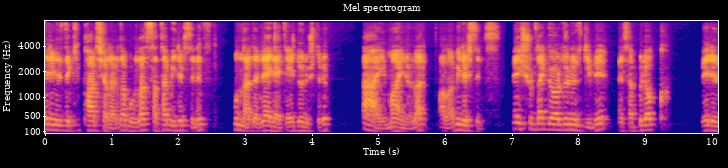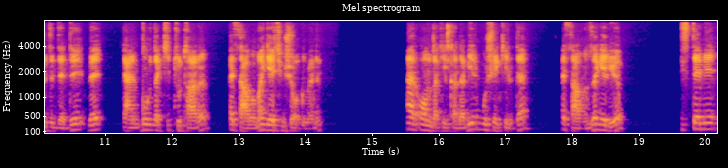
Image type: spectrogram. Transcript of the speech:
elinizdeki parçaları da burada satabilirsiniz. Bunları da RLT'ye dönüştürüp daha iyi minerlar alabilirsiniz. Ve şurada gördüğünüz gibi mesela blok verildi dedi ve yani buradaki tutarı hesabıma geçmiş oldu benim. Her 10 dakikada bir bu şekilde hesabınıza geliyor. Sistemi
